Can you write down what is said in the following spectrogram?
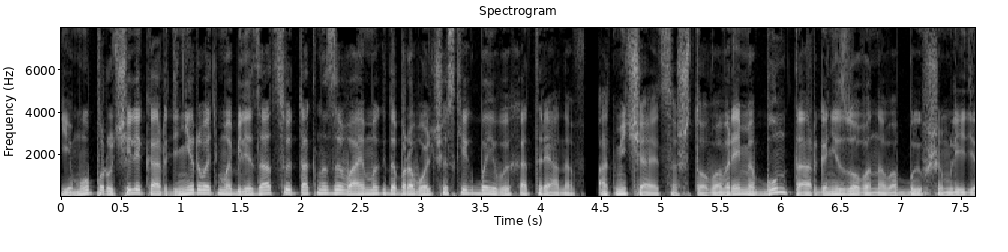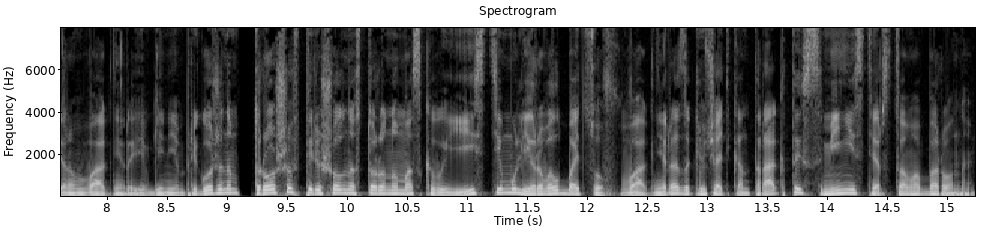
Ему поручили координировать мобилизацию так называемых добровольческих боевых отрядов. Отмечается, что во время бунта, организованного бывшим лидером Вагнера Евгением Пригожиным, Трошев перешел на сторону Москвы и стимулировал бойцов Вагнера заключать контракты с Министерством обороны.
